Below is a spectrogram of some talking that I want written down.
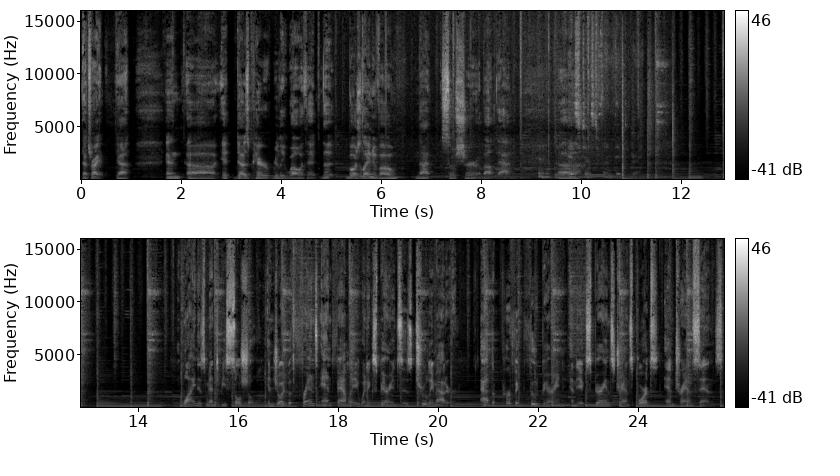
That's right. Yeah. And uh, it does pair really well with it. The Beaujolais Nouveau, not so sure about that. Uh. it's just a fun thing Wine is meant to be social, enjoyed with friends and family when experiences truly matter. Add the perfect food pairing, and the experience transports and transcends.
